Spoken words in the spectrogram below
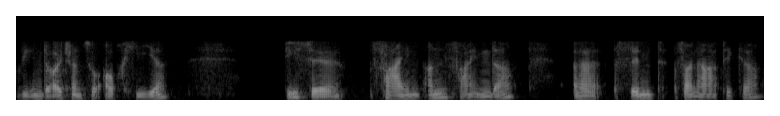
wie in Deutschland so auch hier, diese Fein Anfeinder äh, sind Fanatiker,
